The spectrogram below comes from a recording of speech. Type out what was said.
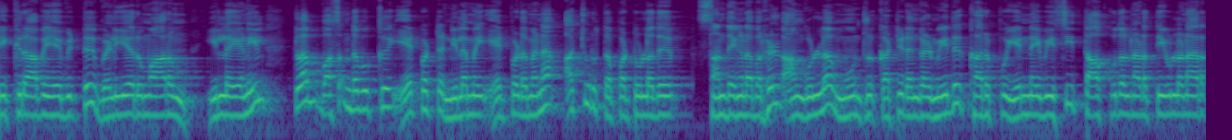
கெக்கிராவையை விட்டு வெளியேறுமாறும் இல்லையெனில் கிளப் வசந்தவுக்கு ஏற்பட்ட நிலைமை ஏற்படும் என அச்சுறுத்தப்பட்டுள்ளது. சந்தேக நபர்கள் அங்குள்ள மூன்று கட்டிடங்கள் மீது கருப்பு எண்ணெய் வீசி தாக்குதல் நடத்தியுள்ளனர்.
